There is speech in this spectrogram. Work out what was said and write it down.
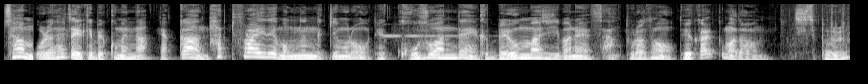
오 후참 원래 살짝 이렇게 매콤했나? 약간 핫프라이드 먹는 느낌으로 되게 고소한데 그 매운맛이 입안에 싹 돌아서 되게 깔끔하다 치즈볼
